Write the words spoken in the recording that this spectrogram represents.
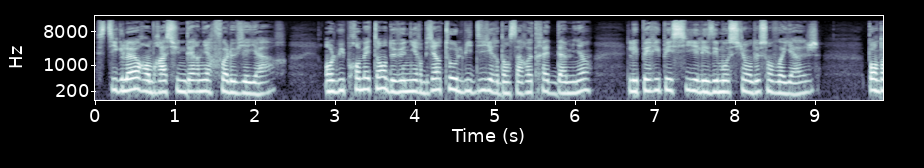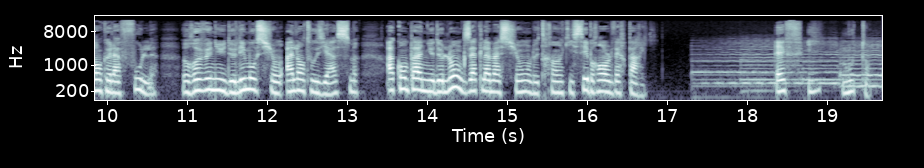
Stigler embrasse une dernière fois le vieillard, en lui promettant de venir bientôt lui dire dans sa retraite d'Amiens les péripéties et les émotions de son voyage, pendant que la foule, revenue de l'émotion à l'enthousiasme, accompagne de longues acclamations le train qui s'ébranle vers Paris. Mouton.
